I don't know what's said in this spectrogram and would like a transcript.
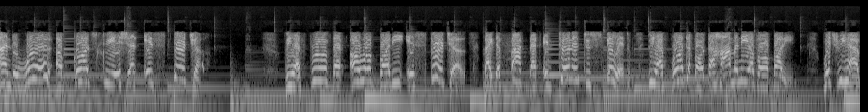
And the world of God's creation is spiritual. We have proved that our body is spiritual by the fact that in turning to spirit, we have brought about the harmony of our body, which we have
